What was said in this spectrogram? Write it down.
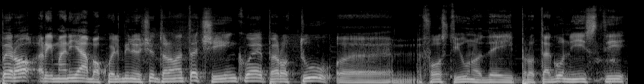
però rimaniamo a quel 1995, però tu eh, fosti uno dei protagonisti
